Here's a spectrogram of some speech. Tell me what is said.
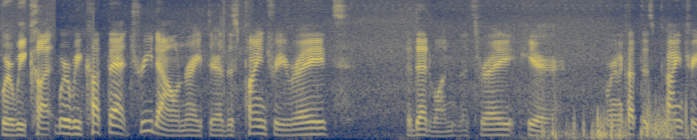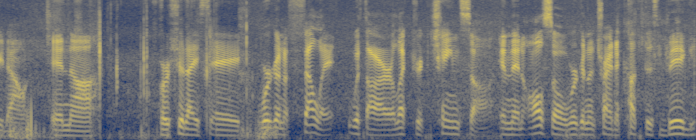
where we cut where we cut that tree down right there, this pine tree right, the dead one, that's right here. We're gonna cut this pine tree down and uh, or should I say, we're gonna fell it with our electric chainsaw. And then also we're gonna try to cut this big,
